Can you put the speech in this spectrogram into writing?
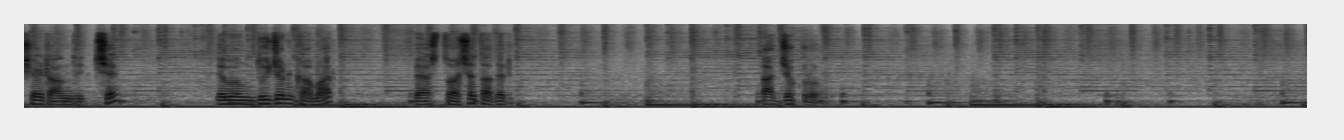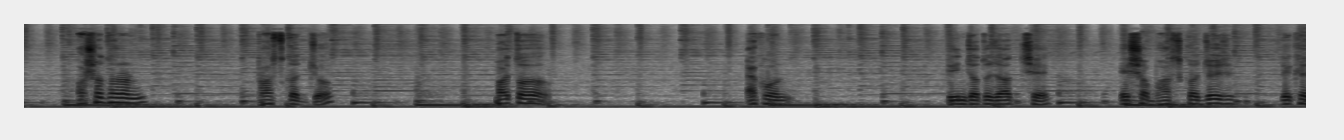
সে টান দিচ্ছে এবং দুইজন কামার ব্যস্ত আছে তাদের কার্যক্রম। অসাধারণ ভাস্কর্য। হয়তো এখন দিন যত যাচ্ছে, এসব ভাস্কর্য দেখে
